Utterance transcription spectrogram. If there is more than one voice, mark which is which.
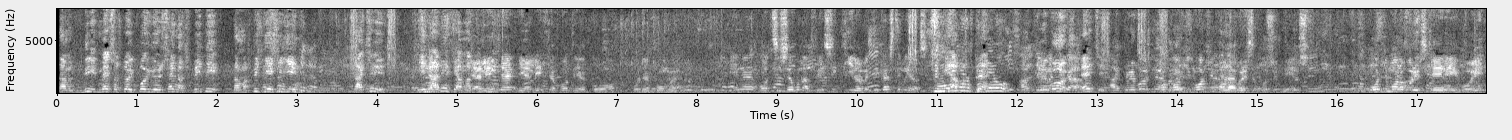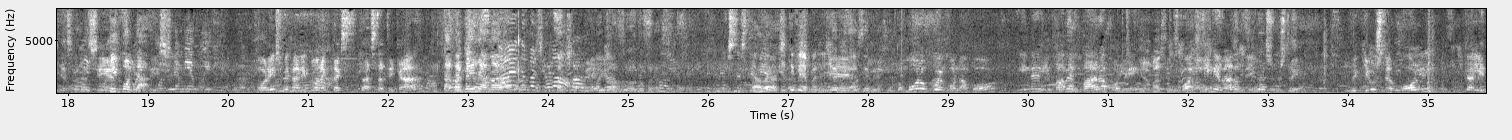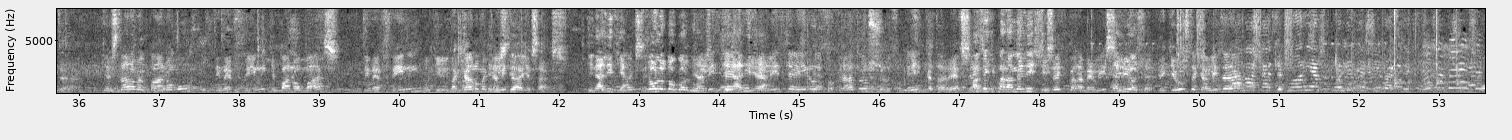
Speaker 1: να μπει μέσα στο υπόγειο σε ένα σπίτι να μας πει τι έχει γίνει. Εντάξει, είναι αλήθεια. Μας
Speaker 2: Η
Speaker 1: πει-
Speaker 2: αλήθεια, η αλήθεια από ό,τι ακούω, από ό,τι ακούμε, είναι ότι σας έχουν αφήσει κυριολεκτικά στη μοίρα σας.
Speaker 1: Στη μία μας, ναι.
Speaker 2: Ακριβώς.
Speaker 1: Έτσι.
Speaker 3: Ακριβώς ναι,
Speaker 2: Όχι, όχι μόνο χωρίς αποζημίωση, όχι μόνο χωρίς χέρι βοήθειας, συνεργασία,
Speaker 1: Τίποτα.
Speaker 2: χωρίς μηχανικό να κοιτάξει τα στατικά,
Speaker 1: Τα θεμέλια μας.
Speaker 2: Είστε στη μοίρα σας. Και το μόνο που έχω να πω είναι λυπάμαι πάρα πολύ που αυτή είναι η Ελλάδα του 2023. Δικαιούστε όλοι καλύτερα. Και αισθάνομαι πάνω μου την ευθύνη και πάνω μας την ευθύνη να κάνουμε καλύτερα για εσάς.
Speaker 1: Την αλήθεια. Σε όλο τον κόσμο.
Speaker 2: Η
Speaker 1: Την
Speaker 2: αλήθεια, η
Speaker 1: αλήθεια.
Speaker 2: αλήθεια είναι ότι το κράτος έχει καταρρεύσει,
Speaker 1: Μας έχει παραμελήσει.
Speaker 2: σας έχει παραμελήσει,
Speaker 1: Τελείωσε.
Speaker 2: δικαιούστε καλύτερα και
Speaker 4: Κατηγορίας πολίτες είμαστε.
